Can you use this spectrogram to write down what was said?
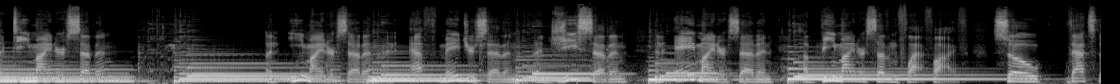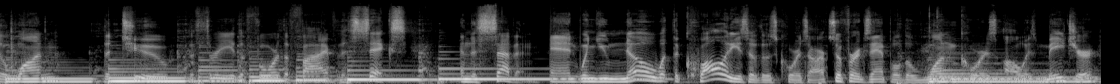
a D minor 7, an E minor 7, an F major 7, a G7, an A minor 7, a B minor 7 flat 5. So that's the 1, the 2, the 3, the 4, the 5, the 6, and the 7. And when you know what the qualities of those chords are, so for example, the 1 chord is always major,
